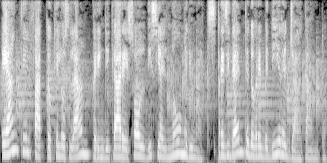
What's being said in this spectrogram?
e anche il fatto che lo slam per indicare i soldi sia il nome di un ex presidente dovrebbe dire già tanto.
